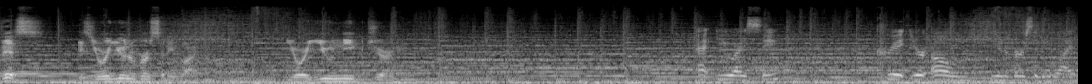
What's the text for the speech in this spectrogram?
This is your university life, your unique journey. At UIC, create your own university life.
